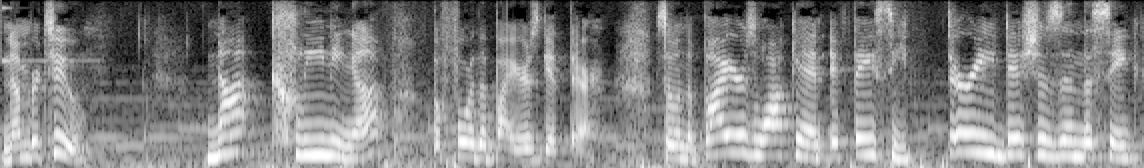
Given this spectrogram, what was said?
Number two, not cleaning up before the buyers get there. So when the buyers walk in, if they see dirty dishes in the sink,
